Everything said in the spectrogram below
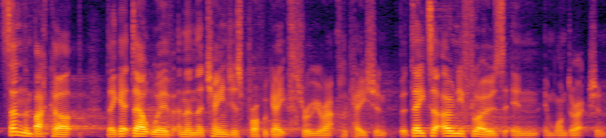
send them back up, they get dealt with, and then the changes propagate through your application. But data only flows in, in one direction.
